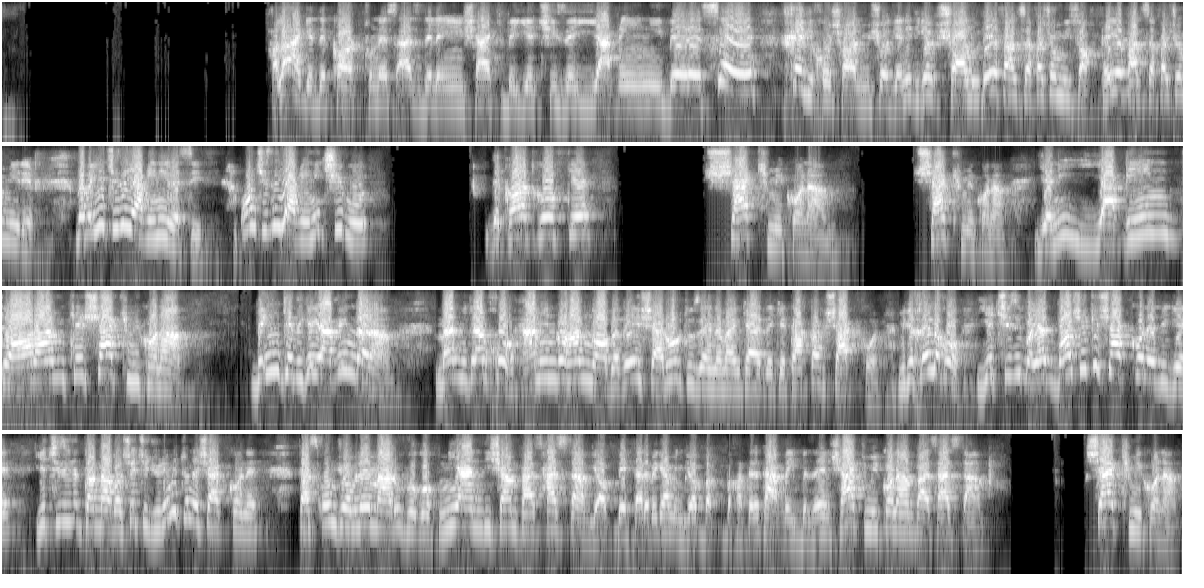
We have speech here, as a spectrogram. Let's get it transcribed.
حالا اگه دکارت تونست از دل این شک به یه چیز یقینی برسه خیلی خوشحال می‌شد. یعنی دیگه شالوده فلسفهشو میساخت پی فلسفهشو میریخت و به یه چیز یقینی رسید. اون چیز یقینی چی بود؟ دکارت گفت که شک می‌کنم. شک می‌کنم. یعنی یقین دارم که شک می‌کنم. به این که دیگه یقین دارم. من میگم خب همین رو هم نابغه شرور تو ذهن من کرده که تق شک کن. میگه خیلی خب یه چیزی باید باشه که شک کنه دیگه. یه چیزی تا نباشه چجوری می‌تونه شک کنه؟ پس اون جمله معروف رو گفت میاندیشم پس هستم. یا بهتره بگم اینجا به خاطر تقریب بزن شک می‌کنم پس هستم. شک می‌کنم.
